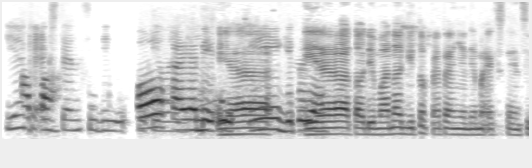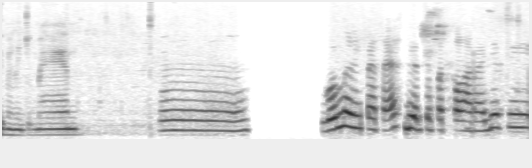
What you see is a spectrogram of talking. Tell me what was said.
Iya, kayak ekstensi di UI Oh, lagi. kayak di UI Iya, gitu ya. Iya, atau di mana gitu PT-nya dia mah ekstensi manajemen. Hmm, gue milih PTS biar cepet kelar aja sih.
